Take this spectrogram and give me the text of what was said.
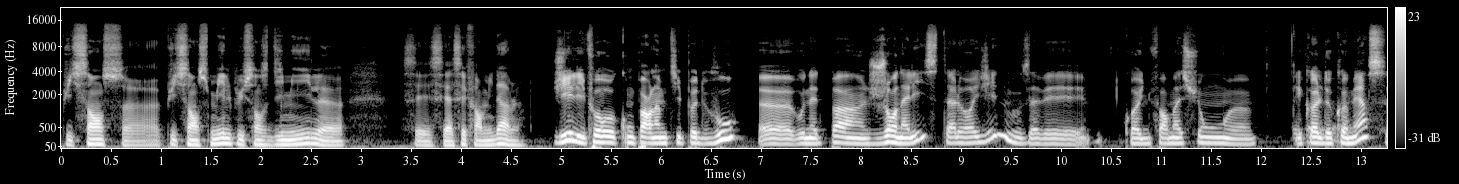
puissance, euh, puissance 1000, puissance 10 000. c'est assez formidable. Gilles, il faut qu'on parle un petit peu de vous. vous n'êtes pas un journaliste à l'origine, vous avez quoi une formation école de commerce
